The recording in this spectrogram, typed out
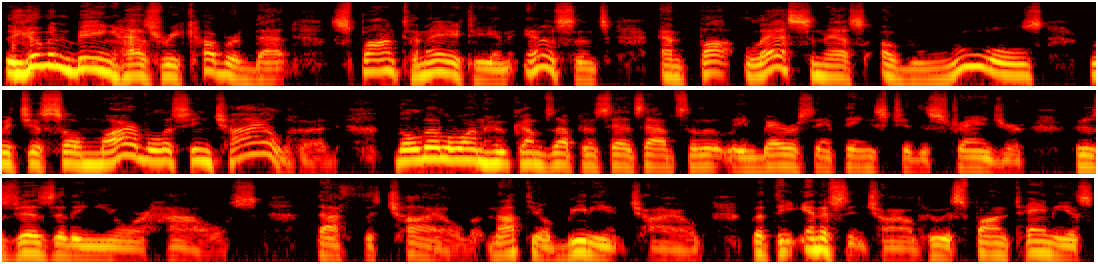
The human being has recovered that spontaneity and innocence and thoughtlessness of rules, which is so marvelous in childhood. The little one who comes up and says absolutely embarrassing things to the stranger who's visiting your house. That's the child, not the obedient child, but the innocent child who is spontaneous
